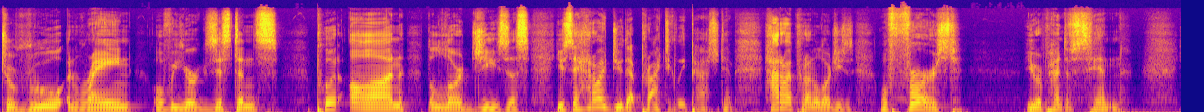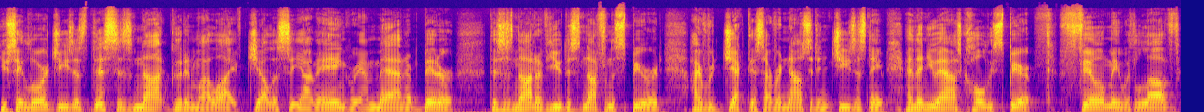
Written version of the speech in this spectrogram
to rule and reign over your existence. Put on the Lord Jesus. You say, How do I do that practically, Pastor Tim? How do I put on the Lord Jesus? Well, first, you repent of sin. You say, Lord Jesus, this is not good in my life. Jealousy, I'm angry, I'm mad, I'm bitter. This is not of you. This is not from the Spirit. I reject this. I renounce it in Jesus' name. And then you ask, Holy Spirit, fill me with love,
